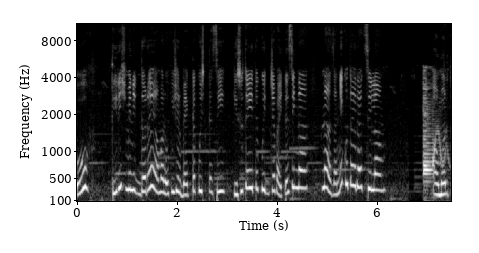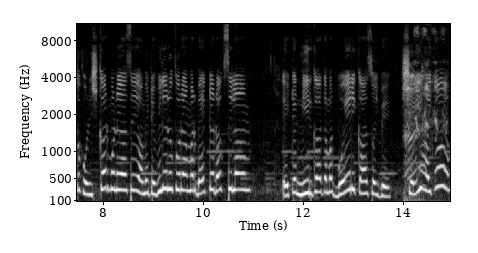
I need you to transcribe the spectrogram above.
উফ তিরিশ মিনিট ধরে আমার অফিসের ব্যাগটা খুঁজতেছি, কিছুতেই তো খুঁজে পাইতেছি না। না জানি কোথায় রাখছিলাম। আমার তো পরিষ্কার মনে আছে, আমি টেবিলের উপরে আমার ব্যাগটা রাখছিলাম। এইটা নির্ঘাত আমার বইয়েরই কাজ হইবে। সেই হয়তো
